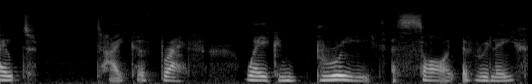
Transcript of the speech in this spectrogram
outtake of breath where you can breathe a sigh of relief.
